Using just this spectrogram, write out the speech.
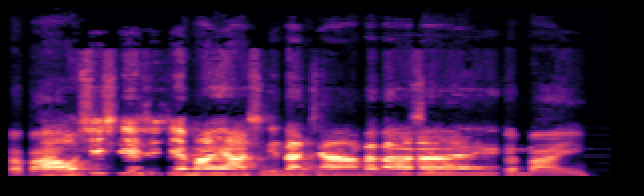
拜拜。好，谢谢谢谢 Maya，谢谢大家，拜拜，谢谢，拜拜。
